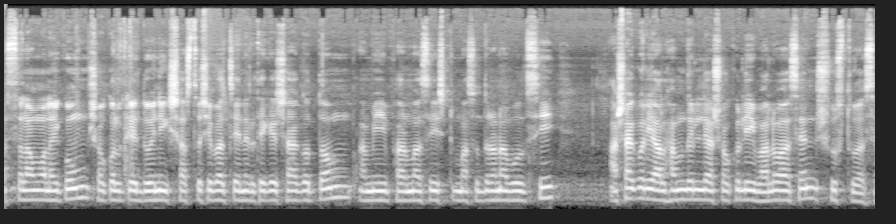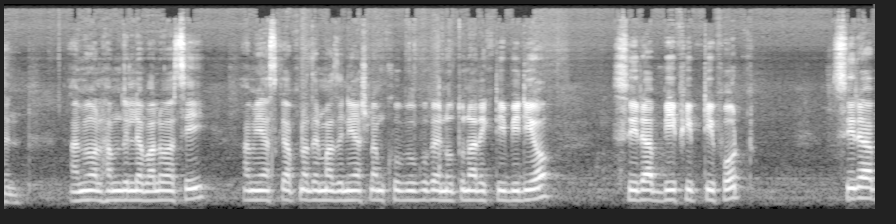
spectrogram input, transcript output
আসসালামু আলাইকুম। সকলকে দৈনিক স্বাস্থ্যসেবা চ্যানেল থেকে স্বাগতম। আমি ফার্মাসিস্ট মাসুদ রানা বলছি। আশা করি আলহামদুলিল্লাহ সকলেই ভালো আছেন, সুস্থ আছেন। আমিও আলহামদুলিল্লাহ ভালো আছি। আমি আজকে আপনাদের মাঝে নিয়ে আসলাম খুব উপকারী নতুন আরেকটি video, syrup B fifty forte syrup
